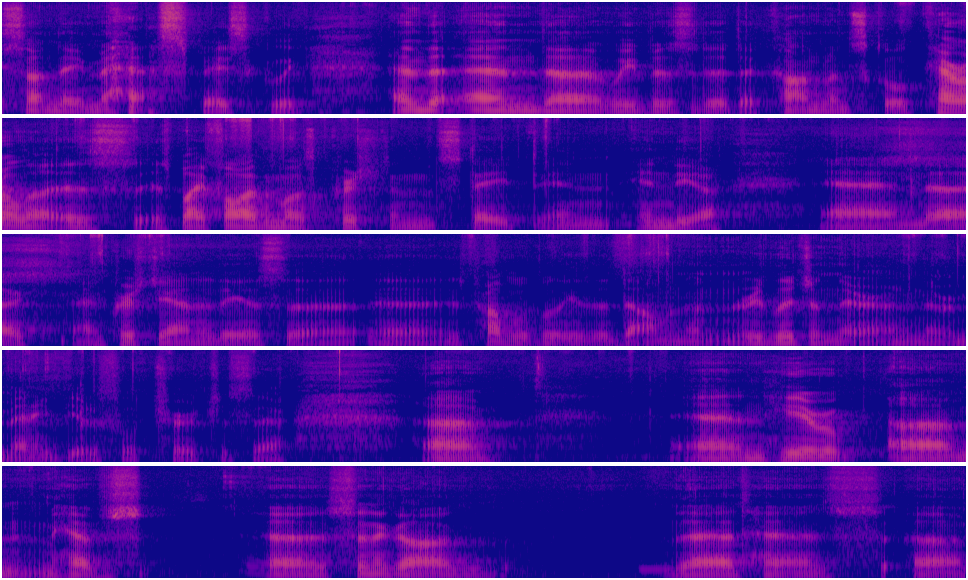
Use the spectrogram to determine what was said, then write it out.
Sunday mass, basically, and and uh, we visited a convent school. Kerala is is by far the most Christian state in India, and, uh, and Christianity is uh, uh, is probably the dominant religion there, and there are many beautiful churches there. Uh, and here um, we have a synagogue that has um,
